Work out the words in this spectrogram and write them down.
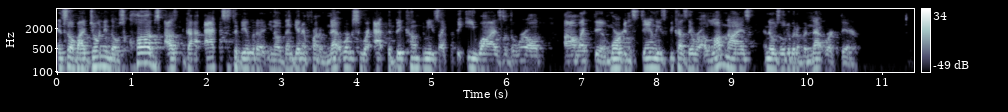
And so by joining those clubs, I got access to be able to, you know, then get in front of networks who are at the big companies like the EYs of the world, um, like the Morgan Stanleys, because they were alumni and there was a little bit of a network there.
